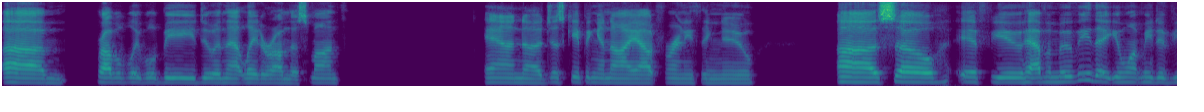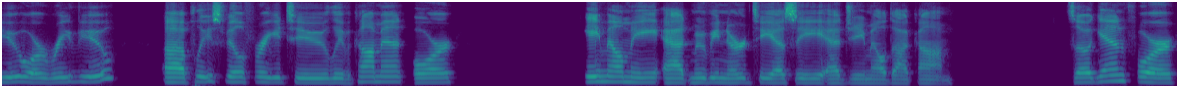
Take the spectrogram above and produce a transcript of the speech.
Um, probably will be doing that later on this month and uh, just keeping an eye out for anything new. Uh, so if you have a movie that you want me to view or review, uh, please feel free to leave a comment or email me at movienerdtse at gmail.com. So again, for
